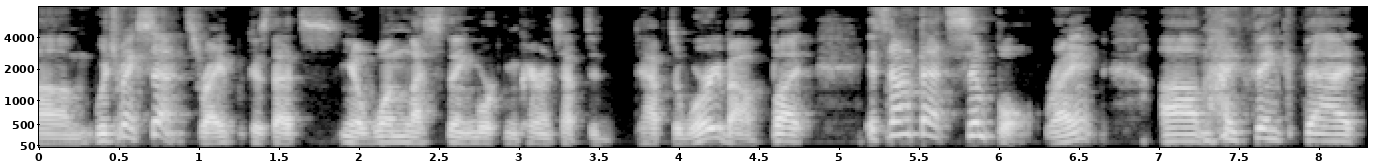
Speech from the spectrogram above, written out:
um, which makes sense, right? Because that's you know one less thing working parents have to have to worry about. But it's not that simple, right? Um, I think that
